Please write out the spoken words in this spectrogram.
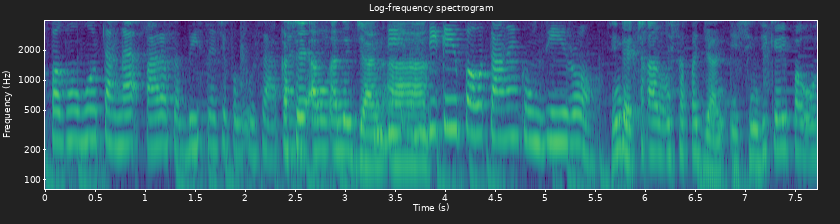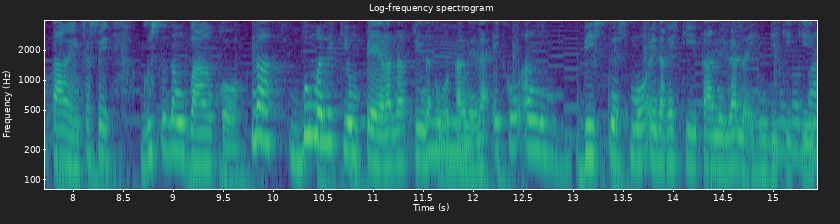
Pangungutang nga para sa business yung pag-usapan. Kasi ang ano dyan, hindi, ah, hindi kayo pautangin kung zero. Hindi, tsaka ang isa pa dyan is hindi kayo pautangin kasi gusto ng bangko na bumalik yung pera na pinautang Hmm. nila. Eh kung ang business mo ay nakikita nila na hindi kikita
